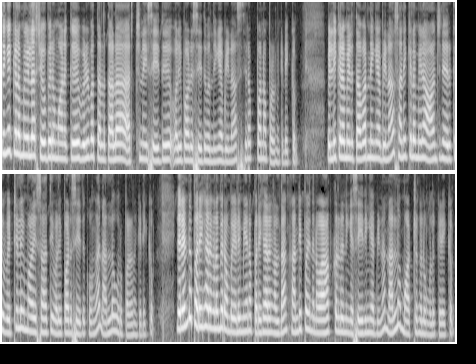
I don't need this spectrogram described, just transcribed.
திங்கக்கிழமையில் சிவபெருமானுக்கு வில்வத்தளத்தால் அர்ச்சனை செய்து வழிபாடு செய்து வந்தீங்க அப்படின்னா சிறப்பான பலன் கிடைக்கும். வெள்ளிக்கிழமையில் தவறுனீங்க அப்படின்னா சனிக்கிழமையில் ஆஞ்சநேயருக்கு வெற்றிலை மாலை சாத்தி வழிபாடு செய்துக்கோங்க. நல்ல ஒரு பலன் கிடைக்கும். இந்த ரெண்டு பரிகாரங்களுமே ரொம்ப எளிமையான பரிகாரங்கள் தான். கண்டிப்பாக இந்த நாட்களில் நீங்கள் செய்தீங்க அப்படின்னா நல்ல மாற்றங்கள் உங்களுக்கு கிடைக்கும்.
